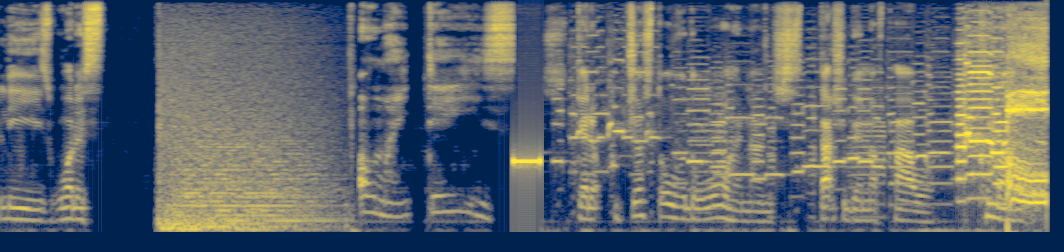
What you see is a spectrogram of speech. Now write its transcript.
Please, what is... Oh my days. Get it just over the wall and that should be enough power. Come on. Oh!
